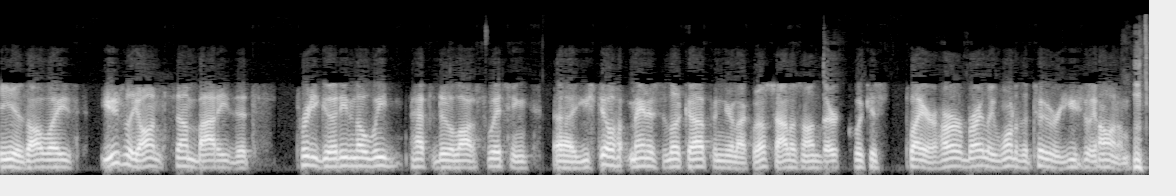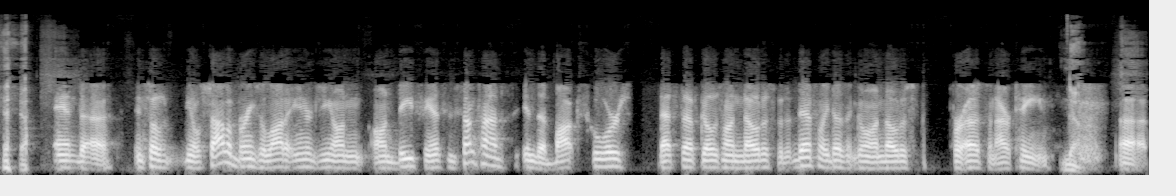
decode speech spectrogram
she is always usually on somebody that's pretty good, even though we have to do a lot of switching. Uh, you still manage to look up and you're like, well, Shyla's on their quickest player. Her or Brayley, one of the two are usually on them. yeah. And, uh, and so, you know, Shyla brings a lot of energy on, on defense. And sometimes in the box scores, that stuff goes unnoticed, but it definitely doesn't go unnoticed for us and our team. No. Uh,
